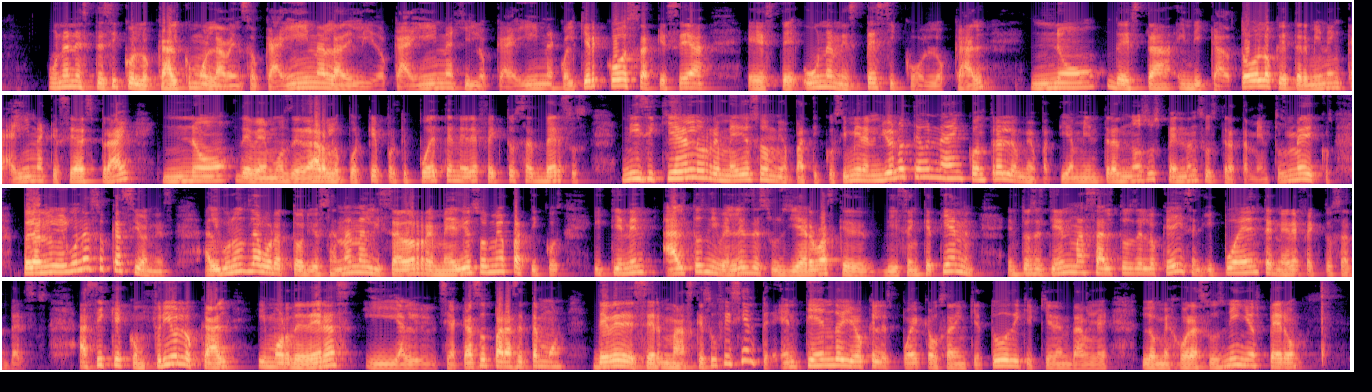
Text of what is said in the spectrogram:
un anestésico local como la benzocaína, la lidocaína, gilocaína, cualquier cosa que sea este, un anestésico local, no está indicado. Todo lo que termine en caína, que sea spray, no debemos de darlo. ¿Por qué? Porque puede tener efectos adversos. Ni siquiera los remedios homeopáticos. Y miren, yo no tengo nada en contra de la homeopatía mientras no suspendan sus tratamientos médicos. Pero en algunas ocasiones, algunos laboratorios han analizado remedios homeopáticos y tienen altos niveles de sus hierbas que dicen que tienen. Entonces tienen más altos de lo que dicen y pueden tener efectos adversos. Así que con frío local y mordederas y si acaso paracetamol debe de ser más que suficiente. Entiendo yo que les puede causar inquietud y que quieren darle lo mejor a sus niños, pero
